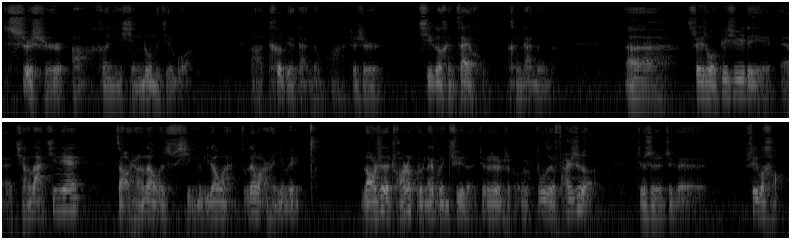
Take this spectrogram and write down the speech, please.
事实啊和你行动的结果啊，特别感动啊，这是。七哥很在乎，很感动的，呃，所以说我必须得呃强大。今天早上呢，我醒的比较晚，昨天晚上因为老是在床上滚来滚去的，就是肚子发热，就是这个睡不好，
